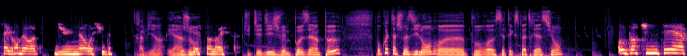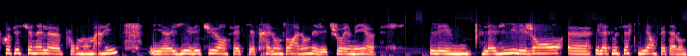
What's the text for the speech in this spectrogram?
très grande Europe, du nord au sud. Très bien. Et un jour, tu t'es dit, je vais me poser un peu. Pourquoi tu as choisi Londres euh, pour euh, cette expatriation? Opportunité professionnelle pour mon mari et j'y ai vécu en fait il y a très longtemps à Londres et j'ai toujours aimé les, la vie, les gens euh, et l'atmosphère qu'il y a en fait à Londres,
